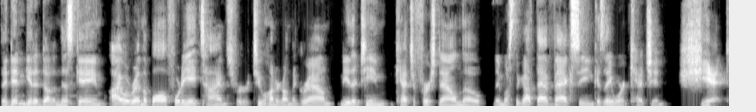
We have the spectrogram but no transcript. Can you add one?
They didn't get it done in this game. Iowa ran the ball 48 times for 200 on the ground. Neither team catch a first down though. They must have got that vaccine because they weren't catching shit.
